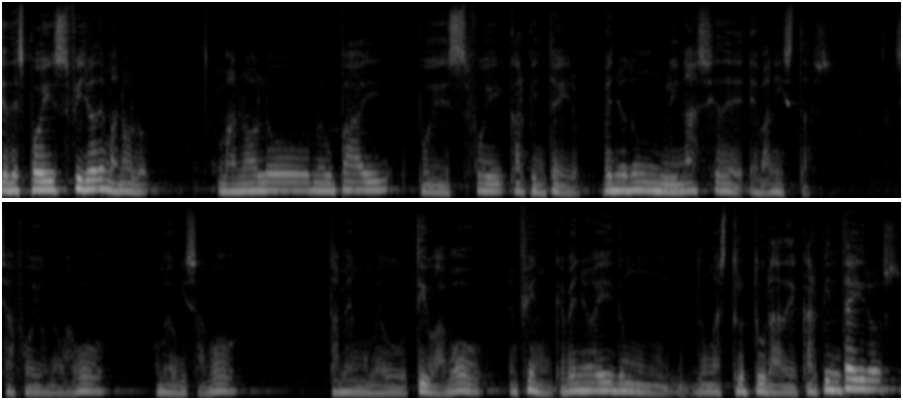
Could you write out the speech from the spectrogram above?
E despois fillo de Manolo. Manolo, meu pai, pois foi carpinteiro. Veño dun linaxe de ebanistas xa foi o meu avó, o meu bisavó, tamén o meu tío avó, en fin, que veño aí dun, dunha estrutura de carpinteiros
